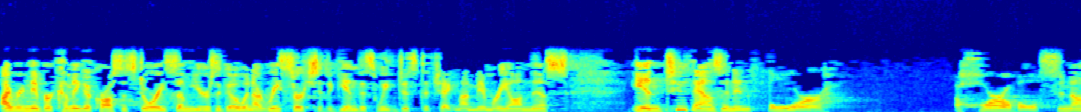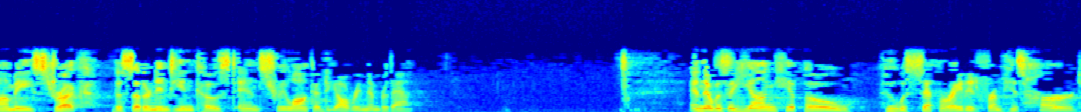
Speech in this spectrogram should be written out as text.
I remember coming across a story some years ago, and I researched it again this week just to check my memory on this. In 2004, a horrible tsunami struck the southern Indian coast and Sri Lanka. Do y'all remember that? And there was a young hippo who was separated from his herd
